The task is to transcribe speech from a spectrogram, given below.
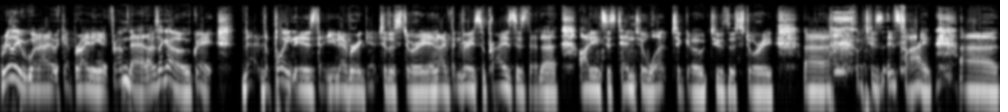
really when I kept writing it from that, I was like, oh, great. That the point is that you never get to the story, and I've been very surprised is that uh, audiences tend to want to go to the story, uh, which is it's fine. Uh,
